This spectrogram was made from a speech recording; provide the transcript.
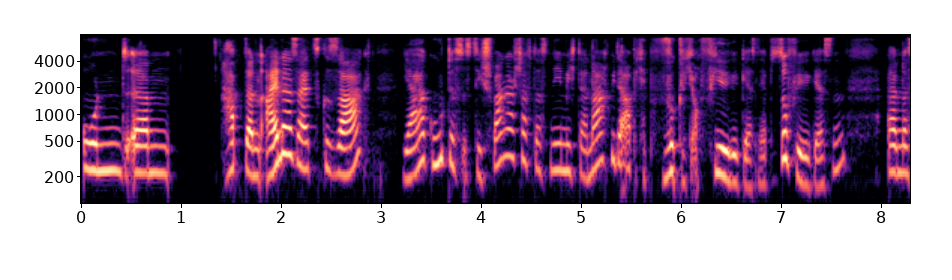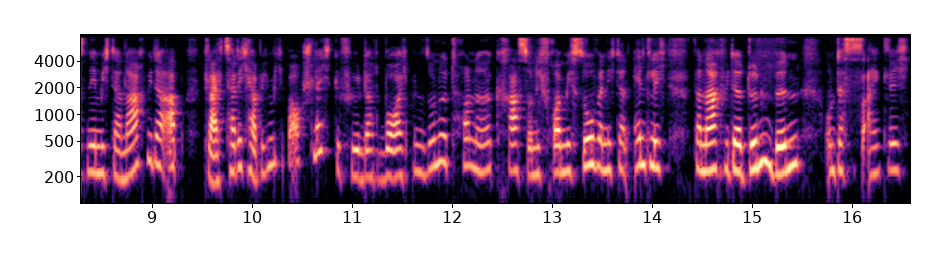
und ähm, habe dann einerseits gesagt, ja gut, das ist die Schwangerschaft, das nehme ich danach wieder ab. Ich habe wirklich auch viel gegessen, ich habe so viel gegessen, ähm, das nehme ich danach wieder ab. Gleichzeitig habe ich mich aber auch schlecht gefühlt und dachte, boah, ich bin so eine Tonne, krass und ich freue mich so, wenn ich dann endlich danach wieder dünn bin und das ist eigentlich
